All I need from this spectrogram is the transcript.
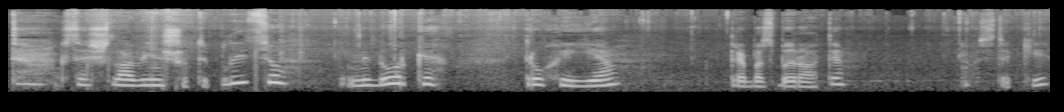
Так, зайшла в іншу теплицю. Помідорки трохи є. Треба збирати. Ось такі.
